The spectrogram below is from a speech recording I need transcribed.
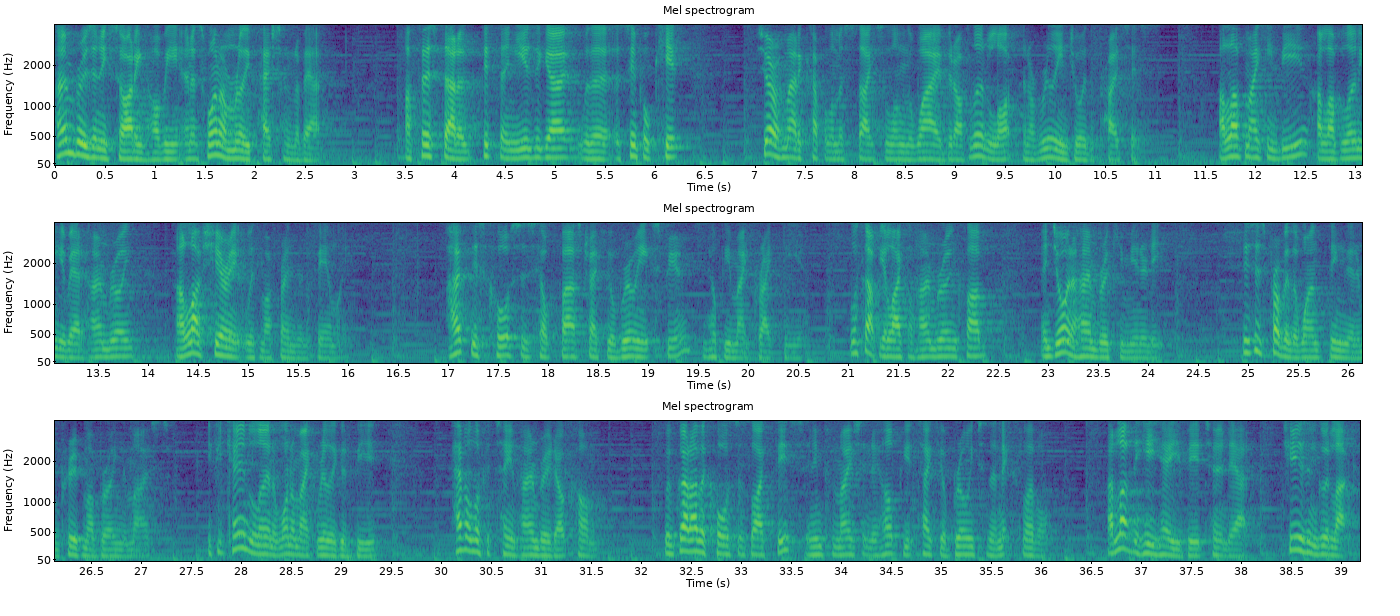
Homebrew is an exciting hobby and it's one I'm really passionate about. I first started 15 years ago with a, a, simple kit. Sure, I've made a couple of mistakes along the way, but I've learned a lot and I've really enjoyed the process. I love making beer, I love learning about homebrewing, I love sharing it with my friends and family. I hope this course has helped fast track your brewing experience and help you make great beer. Look up your local homebrewing club and join a homebrew community. This is probably the one thing that improved my brewing the most. If keen to learn and want to make really good beer, have a look at teamhomebrew.com. We've got other courses like this and information to help you take your brewing to the next level. I'd love to hear how your beer turned out. Cheers and good luck.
